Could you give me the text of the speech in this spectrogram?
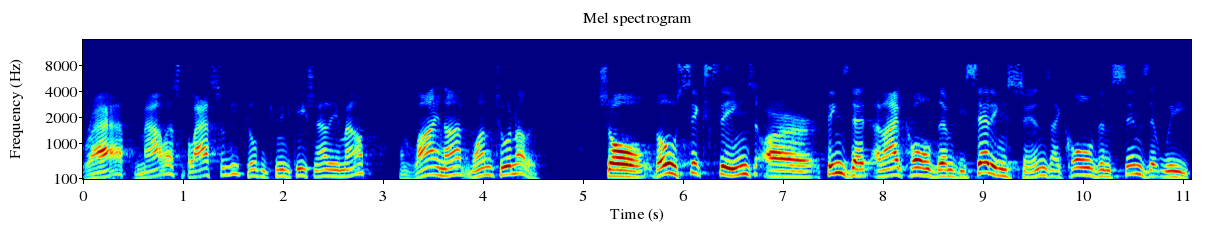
wrath, malice, blasphemy, filthy communication out of your mouth, and lie not one to another. So those six things are things that, and I call them besetting sins. I call them sins that we,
